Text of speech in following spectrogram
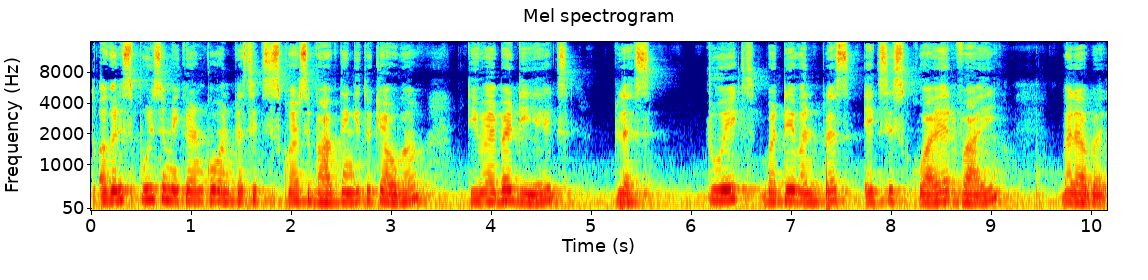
तो अगर इस पूरी समीकरण को वन प्लस एक्स स्क्वायर से भाग देंगे तो क्या होगा? D y by d x plus two x बटे one plus x square y बराबर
